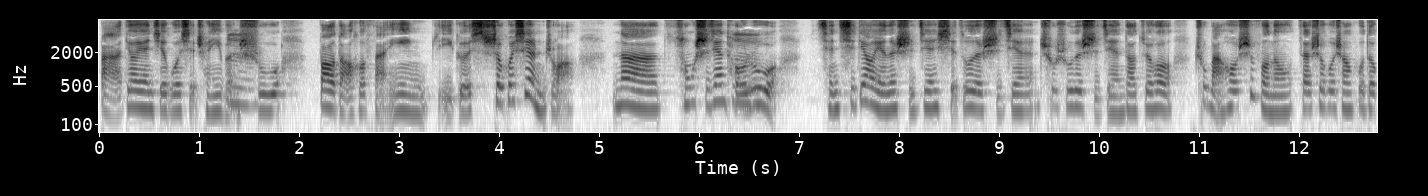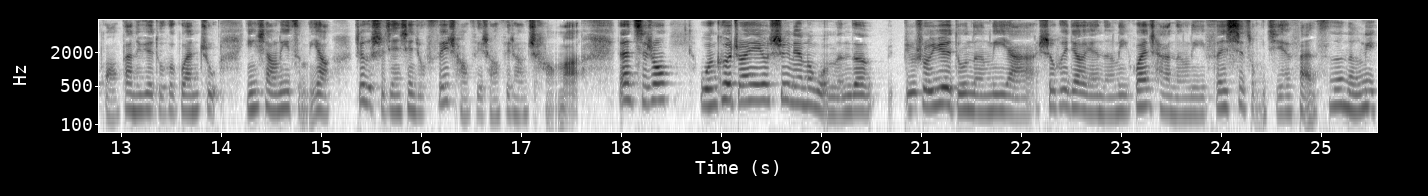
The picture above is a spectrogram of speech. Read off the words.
把调研结果写成一本书，报道和反映一个社会现状。那从时间投入。前期调研的时间、写作的时间、出书的时间，到最后出版后是否能在社会上获得广泛的阅读和关注，影响力怎么样？这个时间线就非常非常非常长了。但其中文科专业又训练了我们的，比如说阅读能力啊、社会调研能力、观察能力、分析总结、反思的能力，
